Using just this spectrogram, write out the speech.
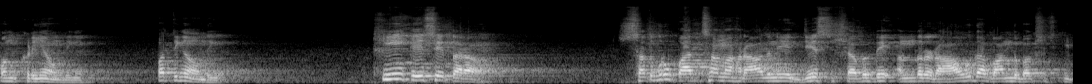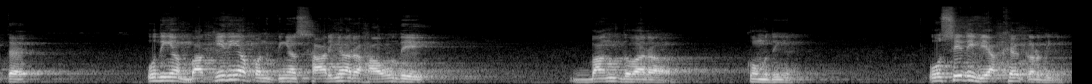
ਪੰਖੜੀਆਂ ਹੁੰਦੀਆਂ, ਪੱਤੀਆਂ ਹੁੰਦੀਆਂ। ਠੀਕ ਇਸੇ ਤਰ੍ਹਾਂ ਸਤਿਗੁਰੂ ਪਾਤਸ਼ਾਹ ਮਹਾਰਾਜ ਨੇ ਜਿਸ ਸ਼ਬਦ ਦੇ ਅੰਦਰ ਰਾਉ ਦਾ ਬੰਦ ਬਖਸ਼ਿਸ਼ ਕੀਤਾ ਹੈ, ਉਹਦੀਆਂ ਬਾਕੀ ਦੀਆਂ ਪੰਕਤੀਆਂ ਸਾਰੀਆਂ ਰਹਾਉ ਦੇ ਬੰਦ ਦੁਆਰਾ ਘੁੰਮਦੀਆਂ। ਉਸੇ ਦੀ ਵਿਆਖਿਆ ਕਰਦੀਆਂ।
